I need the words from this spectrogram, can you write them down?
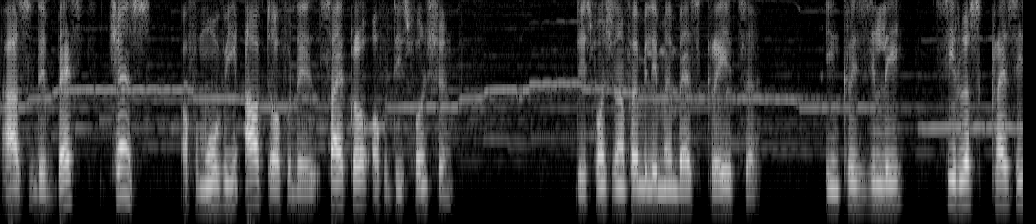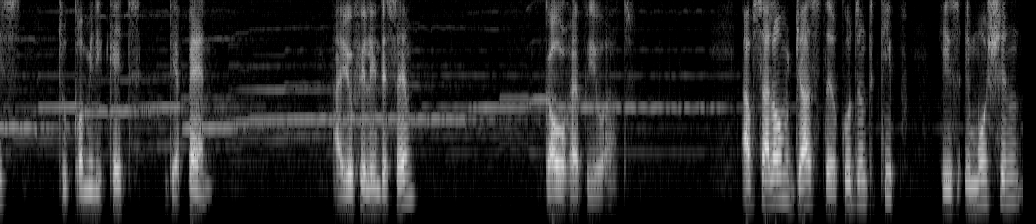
has the best chance of moving out of the cycle of dysfunction. Dysfunctional family members create increasingly serious crises to communicate their pain. Are you feeling the same? God will help you out. Absalom just couldn't keep his emotion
